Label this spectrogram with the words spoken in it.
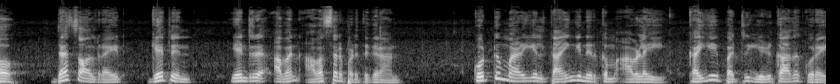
ஓ that's all right get in என்று அவன் அவசரப்படுத்துகிறான். கொட்டு மழையில் தயங்கி நிற்கும் அவளை கையை பற்றி இழுக்காத குறை.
